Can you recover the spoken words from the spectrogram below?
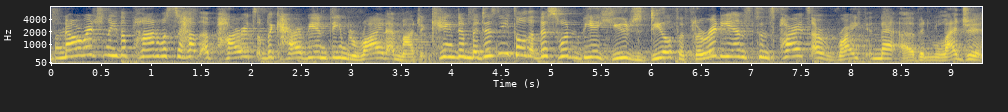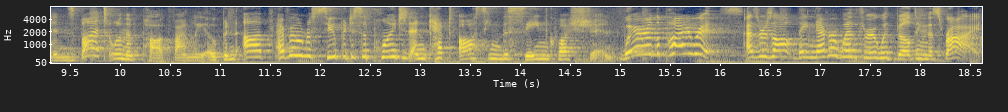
now originally the plan was to have a Pirates of the Caribbean themed ride at Magic Kingdom, but Disney thought that this wouldn't be a huge deal for Floridians since pirates are rife in their urban legends. But when the park finally opened up, everyone was super disappointed and kept asking the same question. Where are the pirates? As a result, they never went through with building this ride.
